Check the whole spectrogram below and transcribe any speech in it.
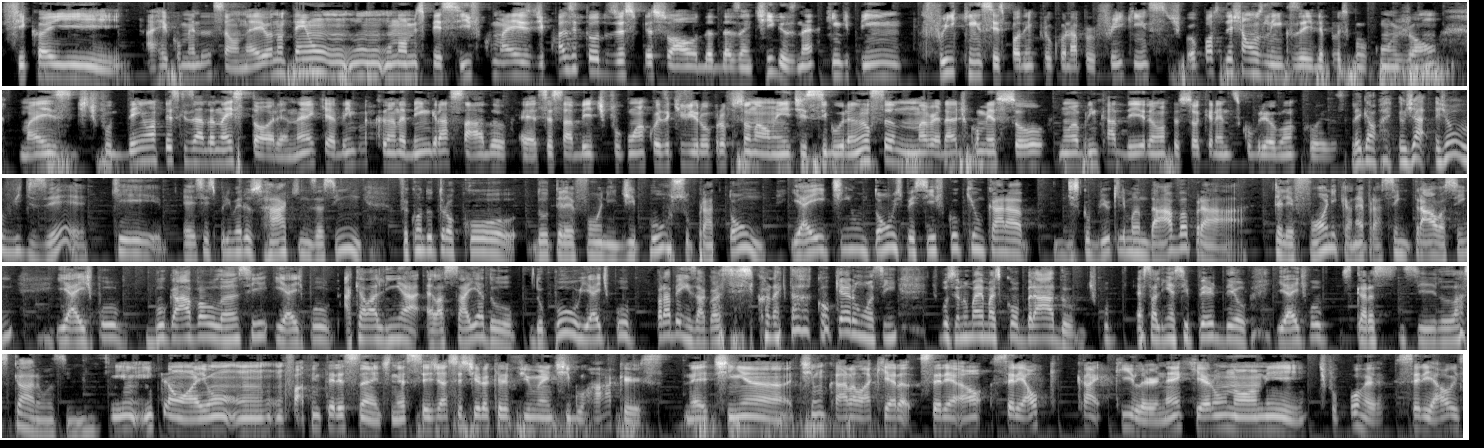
fica aí a recomendação, né? Eu não tenho um, um, um nome específico, mas de quase todos esse pessoal da, das antigas, né? Kingpin, Freakins, vocês podem procurar por Freakins. Tipo, eu posso deixar uns links aí depois com, com o João, mas, tipo, deem uma pesquisada na história, né? Que é bem bacana, é bem engraçado é, você saber, tipo, uma coisa que virou profissionalmente segurança, na verdade começou numa brincadeira, uma pessoa querendo descobrir alguma coisa. Legal. Eu já, eu já ouvi dizer que esses primeiros hackings, assim, foi quando trocou do telefone de pulso para tom e aí tinha um tom específico que um cara descobriu que ele mandava pra telefônica, né, pra central, assim, e aí, tipo, bugava o lance, e aí, tipo, aquela linha, ela saía do, do pool, e aí, tipo, parabéns. Agora você se conecta a qualquer um, assim. Tipo, você não é mais cobrado. Tipo, essa linha se perdeu. E aí, tipo, os caras se lascaram, assim. Sim, então, aí um, um, um fato interessante, né? Vocês já assistiram aquele filme antigo Hackers? Né, tinha, tinha um cara lá que era serial, serial Killer, né? Que era um nome, tipo, porra, cereal e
